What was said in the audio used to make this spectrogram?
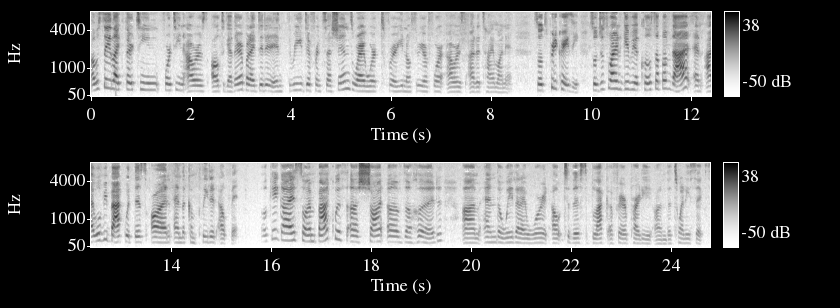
I would say like 13, 14 hours altogether. But I did it in three different sessions where I worked for, you know, three or four hours at a time on it. So it's pretty crazy. So just wanted to give you a close-up of that and I will be back with this on and the completed outfit. Okay guys, so I'm back with a shot of the hood um, and the way that I wore it out to this black affair party on the 26th.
